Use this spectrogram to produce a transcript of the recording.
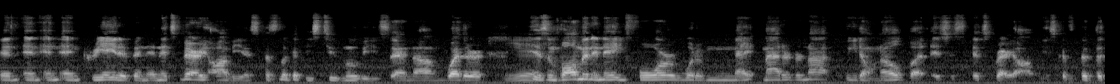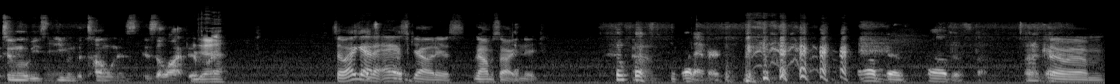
in in, in, in creative, and, and it's very obvious because look at these two movies, and um, whether yeah. his involvement in '84 would have ma- mattered or not, we don't know. But it's just it's very obvious because the, the two movies, even the tone is, is a lot different. Yeah. So I gotta That's- ask y'all this. No, I'm sorry, Nick. Whatever. I'll just, I'll just stop. I don't care. um,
